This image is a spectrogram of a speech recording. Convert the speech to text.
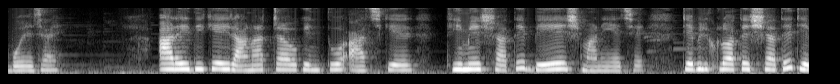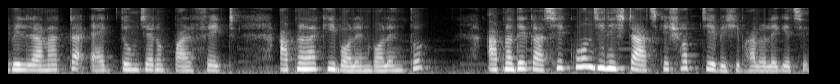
বয়ে যায়। আর এইদিকে এই রানারটাও কিন্তু আজকের থিমের সাথে বেশ মানিয়েছে। টেবিল ক্লথের সাথে টেবিল রানারটা একদম যেন পারফেক্ট। আপনারা কি বলেন বলেন তো? আপনাদের কাছে কোন জিনিসটা আজকে সবচেয়ে বেশি ভালো লেগেছে?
